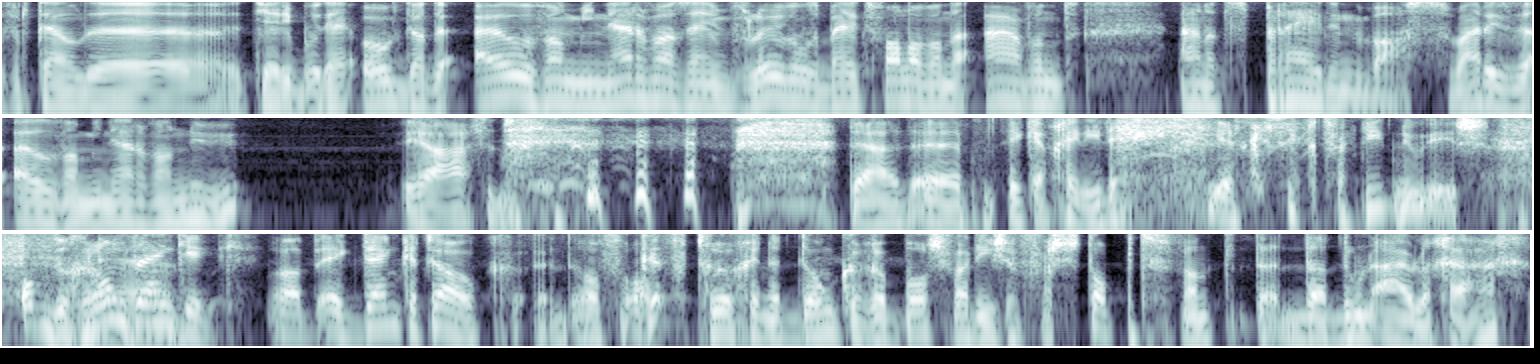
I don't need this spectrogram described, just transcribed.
vertelde Thierry Boudet ook dat de uil van Minerva zijn vleugels bij het vallen van de avond aan het spreiden was. Waar is de uil van Minerva nu? Ja, ja uh, ik heb geen idee, eerlijk gezegd, waar die nu is. Op de grond, uh, denk ik. Ik denk het ook. Of, of terug in het donkere bos waar die ze verstopt. Want dat doen uilen graag.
